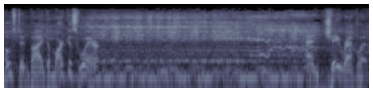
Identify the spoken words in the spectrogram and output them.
Hosted by DeMarcus Ware and Jay Ratliff.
